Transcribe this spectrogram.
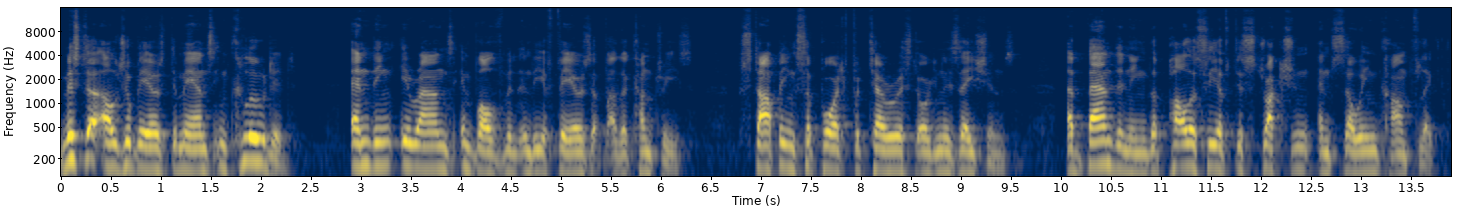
Mr. Al Jubair's demands included ending Iran's involvement in the affairs of other countries, stopping support for terrorist organizations, abandoning the policy of destruction and sowing conflict,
